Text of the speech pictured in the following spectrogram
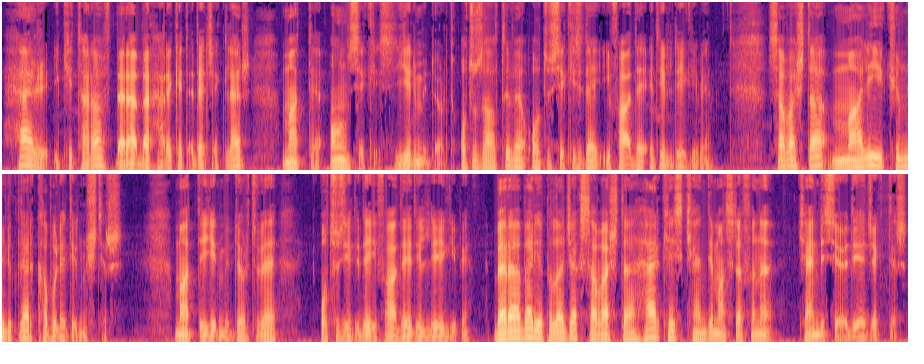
her iki taraf beraber hareket edecekler. Madde 18, 24, 36 ve 38'de ifade edildiği gibi. Savaşta mali yükümlülükler kabul edilmiştir. Madde 24 ve 37'de ifade edildiği gibi. Beraber yapılacak savaşta herkes kendi masrafını kendisi ödeyecektir.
